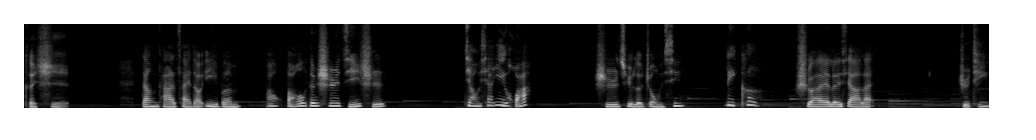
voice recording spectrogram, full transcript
可是，当她踩到一本薄薄的诗集时，脚下一滑，失去了重心，立刻。摔了下来，只听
